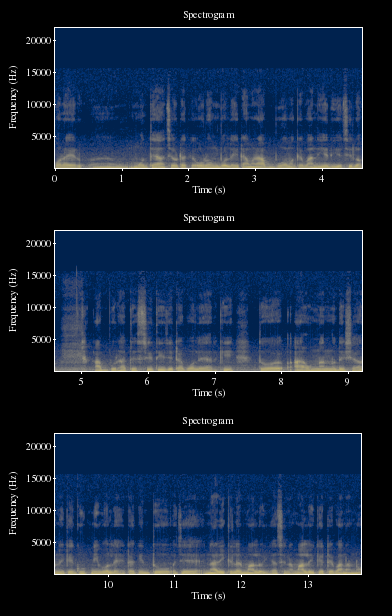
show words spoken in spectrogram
কড়াইয়ের মধ্যে আছে ওটাকে ওরং বলে, এটা আমার আব্বু আমাকে বানিয়ে দিয়েছিল। আব্বুর হাতে স্মৃতি যেটা বলে আর কি। তো অন্যান্য দেশে অনেকে ঘুটনি বলে, এটা কিন্তু যে নারিকেলের মালই আছে না, মালই কেটে বানানো।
